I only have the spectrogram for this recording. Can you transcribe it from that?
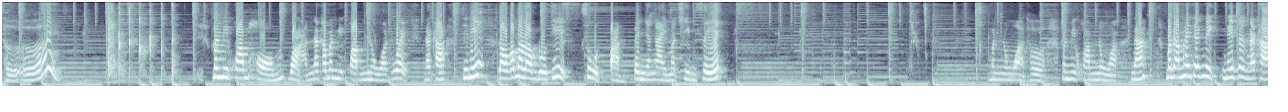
เธอเอ้ย มันมีความหอมหวานนะคะ มันมีความนัวด้วยนะคะ ทีนี้เราก็มาลองดูที่สูตรปั่นเป็นยังไงมาชิมเซตมันนัวเธอ มันมีความนัวนะ มาดามให้เทคนิคนิดนึงนะคะ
